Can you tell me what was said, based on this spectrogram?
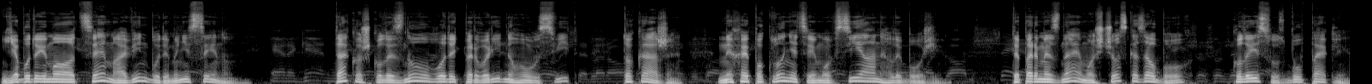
я буду йому отцем, а він буде мені сином. Також, коли знову вводить перворідного у світ, то каже: нехай поклоняться йому всі ангели Божі. Тепер ми знаємо, що сказав Бог, коли Ісус був в пеклі.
